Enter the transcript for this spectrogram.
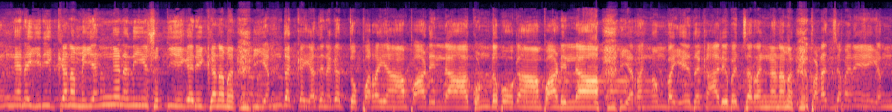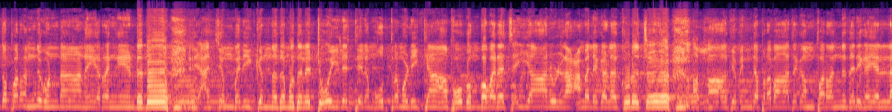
എങ്ങനെ ഇരിക്കണം? എങ്ങനെ നീ ശുദ്ധീകരിക്കണം? എന്തൊക്കെ അതിനകത്ത് പറയാൻ പാടില്ല കൊണ്ടുപോകാൻ പാടില്ല. ഇറങ്ങുമ്പോ ഏത് കാൽ വെച്ചിറങ്ങണം? പടച്ചവനെ എന്തു പറഞ്ഞുകൊണ്ടാണ് ഇറങ്ങേണ്ടത്? രാജ്യം ഭരിക്കുന്നത് മുതൽ ടോയ്ലറ്റിൽ മൂത്രമൊഴിക്കാൻ പോകുമ്പോ വരെ ചെയ്യാനുള്ള അമലുകളെ കുറിച്ച് അള്ളാഹുവിന്റെ പ്രവാചകം പറഞ്ഞു തരികയല്ല.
